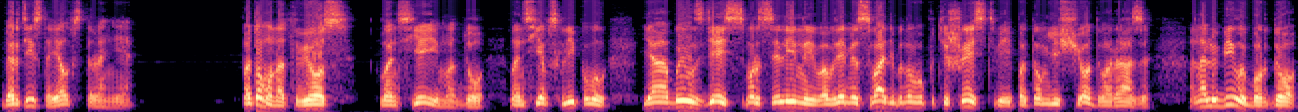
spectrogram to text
Берти стоял в стороне. Потом он отвез Лансье и Мадо. Лансье всхлипывал. «Я был здесь с Марселиной во время свадебного путешествия и потом еще два раза. Она любила Бордо.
